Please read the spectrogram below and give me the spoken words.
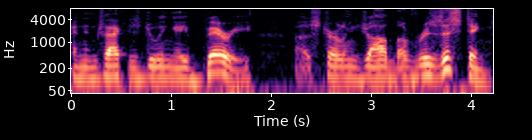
and in fact is doing a very uh, sterling job of resisting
